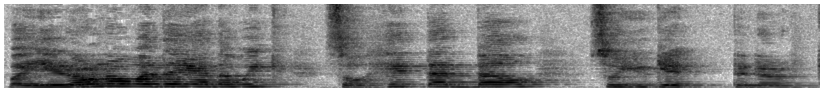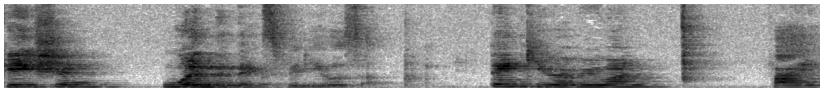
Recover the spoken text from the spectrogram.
but you don't know what day of the week, so hit that bell so you get the notification when the next video is up. Thank you everyone. Bye.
